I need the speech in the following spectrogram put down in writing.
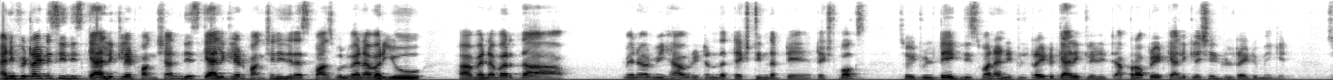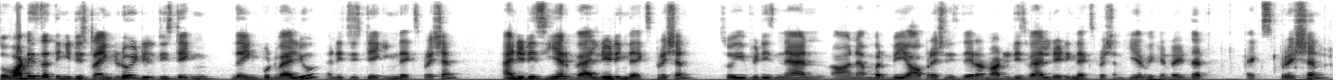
And if you try to see this calculate function this calculate function is responsible whenever you uh, whenever the whenever we have written the text in the te- text box so it will take this one and it will try to calculate it. Appropriate calculation it will try to make it. So what is the thing it is trying to do? It is taking the input value and it is taking the expression and it is here validating the expression. So if it is nan uh, number b operation is there or not it is validating the expression. Here we can write that expression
